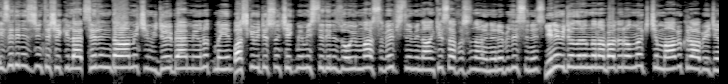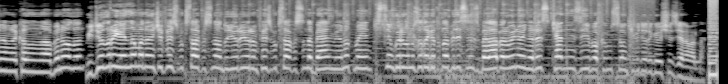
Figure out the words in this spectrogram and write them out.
İzlediğiniz için teşekkürler. Serinin devamı için videoyu beğenmeyi unutmayın. Başka videosunu çekmemi istediğiniz oyun varsa web sitemin anket sayfasından önerebilirsiniz. Yeni videolarımdan haberdar olmak için Mavi Kurabiye Canavarı kanalına abone olun. Videoları yayınlamadan önce Facebook sayfasından duyuruyorum. Facebook sayfasını da beğenmeyi unutmayın. Steam grubumuza da katılabilirsiniz. Beraber oyun oynarız. Kendinize iyi bakın. Sonraki videoda görüşürüz canavarlar.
